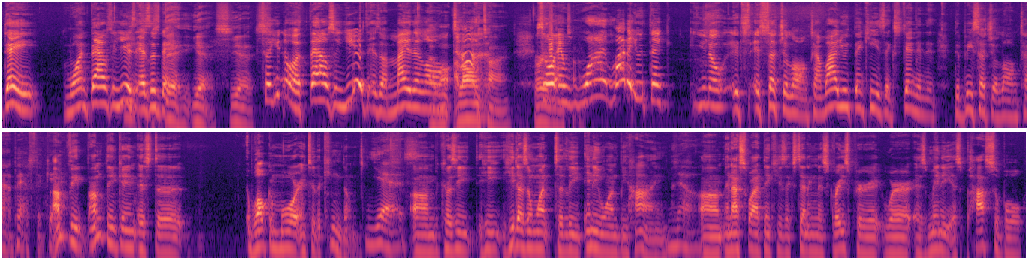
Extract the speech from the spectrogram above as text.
day, one thousand years as a Yes, day. Yes. Yes. So you know, a thousand years is a mighty a, long long, a time. long time. Very So, long and time. why why do you think you know it's it's such a long time? Why do you think he's extending it to be such a long time, Pastor Ken? I'm think I'm thinking it's to welcome more into the kingdom. yes. Um, because he, he he doesn't want to leave anyone behind. No. Um, and that's why I think he's extending this grace period where as many as possible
